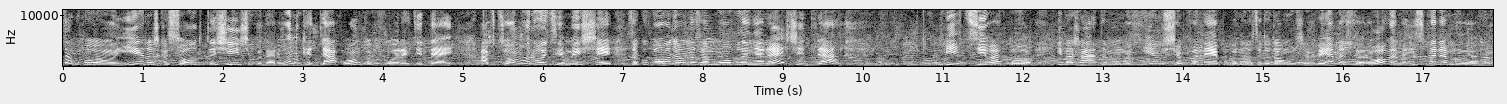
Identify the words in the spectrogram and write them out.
закуповуємо іграшки, солод та ще інші подарунки для онкохворих дітей. А в цьому році ми ще й закуповуємо на замовлення речі для бійців АТО і бажатимемо їм, щоб вони повернулися додому живими, здоровими і з перемогою.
